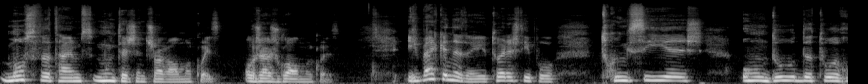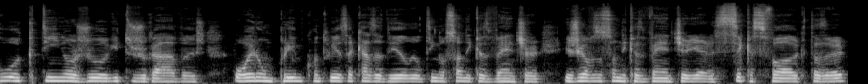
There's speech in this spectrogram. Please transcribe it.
Most of the times, muita gente joga alguma coisa. Ou já jogou alguma coisa. E back in the day, tu eras tipo, tu conhecias um dude da tua rua que tinha o jogo e tu jogavas, ou era um primo quando tu ias à casa dele, ele tinha o Sonic Adventure e jogavas o Sonic Adventure e era sick as fuck, estás a ver?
